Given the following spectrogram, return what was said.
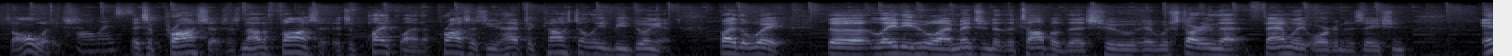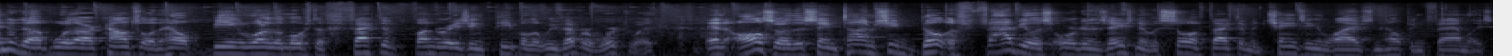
It's always. Always. It's a process. It's not a faucet. It's a pipeline, a process. You have to constantly be doing it. By the way, the lady who I mentioned at the top of this, who was starting that family organization, ended up with our counsel and help being one of the most effective fundraising people that we've ever worked with. And also at the same time, she built a fabulous organization that was so effective in changing lives and helping families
